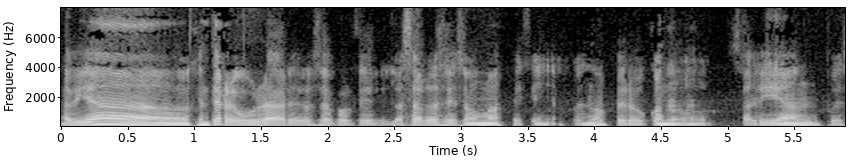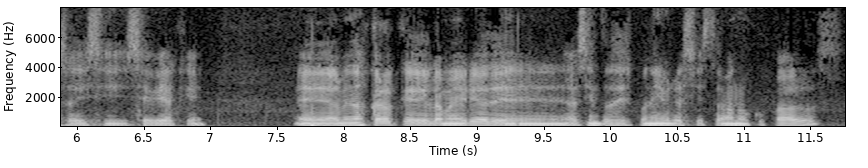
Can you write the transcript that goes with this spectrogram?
Había gente regular, ¿eh? o sea, porque las salas son más pequeñas, pues, ¿no? Pero cuando salían, pues ahí sí se veía que, eh, al menos creo que la mayoría de asientos disponibles sí estaban ocupados.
